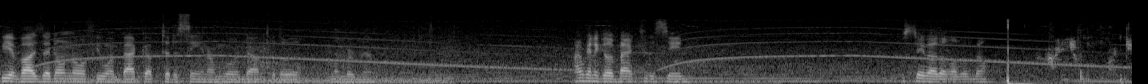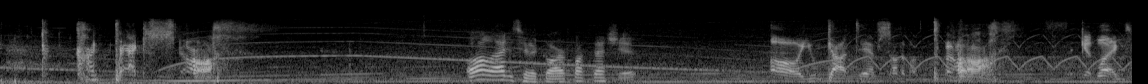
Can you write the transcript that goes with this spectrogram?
Be advised, I don't know if he went back up to the scene. I'm going down to the lumber mill. I'm gonna go back to the scene. Just stay by the lumber mill. Oh, I just hit a car. Fuck that shit. Oh, you goddamn son of a. Ugh. Freaking legs.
